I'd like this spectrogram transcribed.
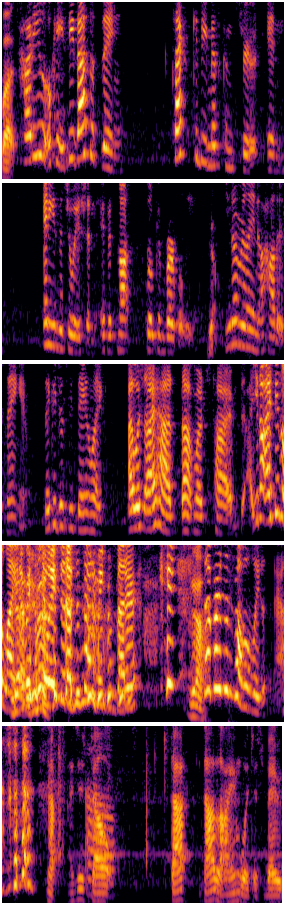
but How do you okay, see that's a thing. Text can be misconstrued in any situation if it's not spoken verbally. Yeah. You don't really know how they're saying it. They could just be saying like, I wish I had that much time. You know, I see the light Yeah, in every yeah. situation. I'm just trying to make this better. yeah, that person's probably just an ass. no, I just Oh. felt that that line was just very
